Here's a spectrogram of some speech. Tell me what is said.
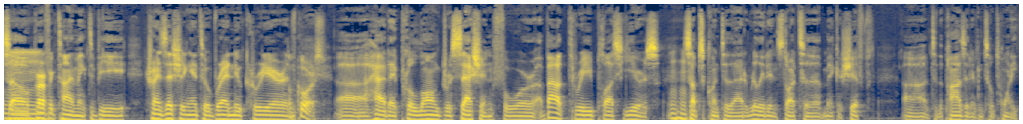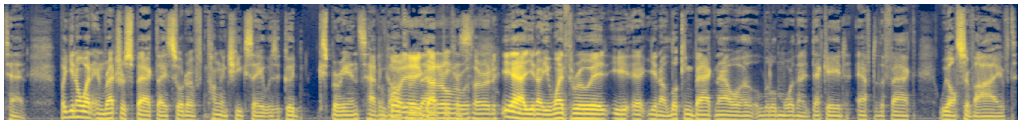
So perfect timing to be transitioning into a brand new career. And Of course. uh, had a prolonged recession for about three plus years. Subsequent to that, it really didn't start to make a shift uh, to the positive until 2010. But you know what? In retrospect, I sort of tongue in cheek say it was a good experience having gone course, through yeah, you that. got it over with already. Yeah, you know, you went through it. You, uh, you know, looking back now, a, little more than a decade after the fact, we all survived.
